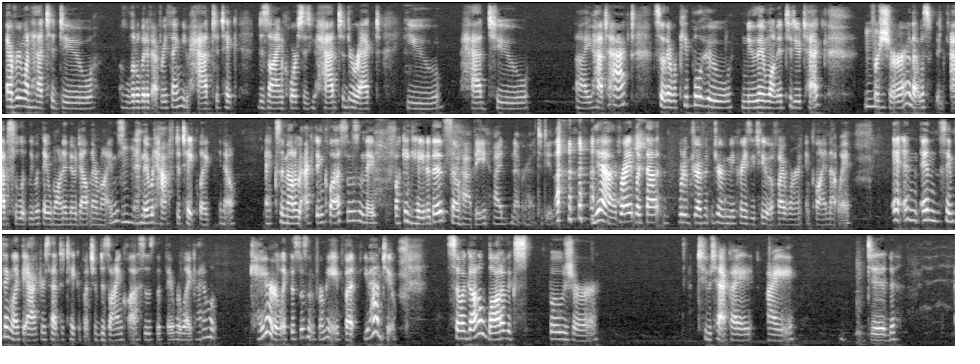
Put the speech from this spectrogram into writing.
everyone had to do a little bit of everything. You had to take design courses, you had to direct, you had to uh, you had to act. So there were people who knew they wanted to do tech mm-hmm. for sure. That was absolutely what they wanted, no doubt in their minds. Mm-hmm. And they would have to take like you know X amount of acting classes, and they fucking hated it. So happy I'd never had to do that. yeah, right. Like that would have driven driven me crazy too if I weren't inclined that way. And, and and the same thing. Like the actors had to take a bunch of design classes that they were like, I don't care. Like this isn't for me, but you had to. So I got a lot of exposure to tech. I I did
